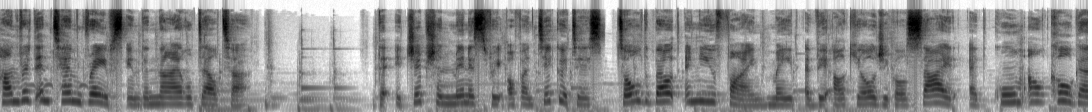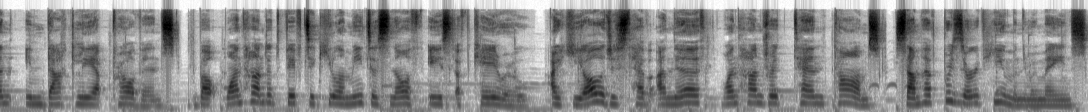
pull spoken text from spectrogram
110 graves in the Nile Delta. The Egyptian Ministry of Antiquities told about a new find made at the archaeological site at Kum al-Kulgan in Dakhlia province, about 150 kilometers northeast of Cairo. Archaeologists have unearthed 110 tombs, some have preserved human remains.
